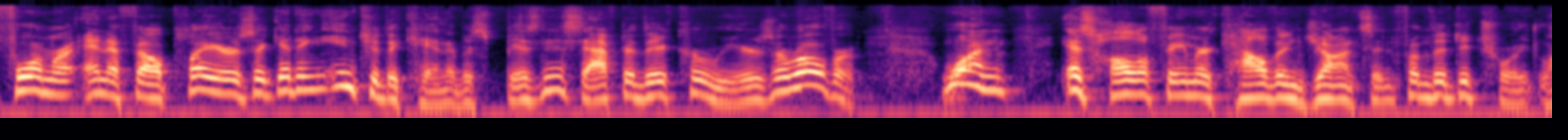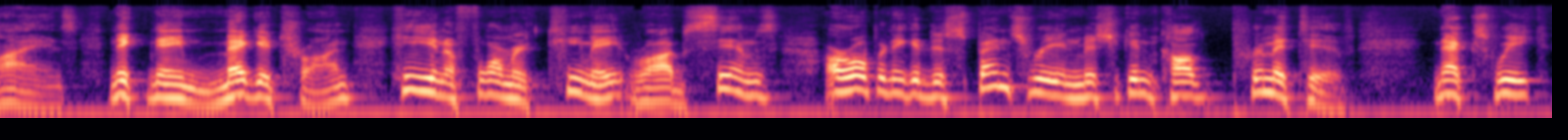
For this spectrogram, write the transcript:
former NFL players are getting into the cannabis business after their careers are over. One is Hall of Famer Calvin Johnson from the Detroit Lions. Nicknamed Megatron, he and a former teammate, Rob Sims, are opening a dispensary in Michigan called Primitive. Next week,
